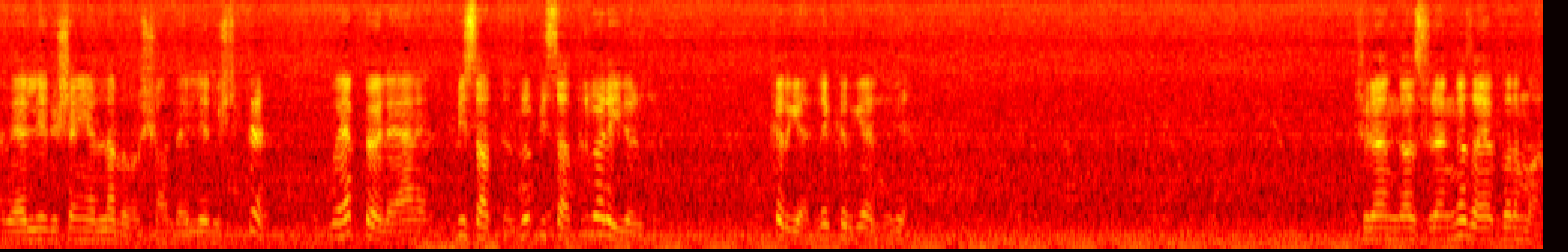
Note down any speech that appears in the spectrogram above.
Tabii 50'ye düşen yerler de var. Şu anda 50'ye düştük de. Bu hep böyle yani. Bir saattir dur, bir saattir böyle gidiyoruz. Kır geldi, kır geldi. Fren gaz, fren gaz ayaklarım vardı.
